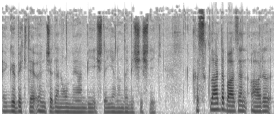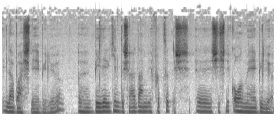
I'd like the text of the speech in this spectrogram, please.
E, göbekte önceden olmayan bir işte yanında bir şişlik. Kasıklarda bazen ağrı ile başlayabiliyor. E, belirgin dışarıdan bir fıtık şiş- e, şişlik olmayabiliyor.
